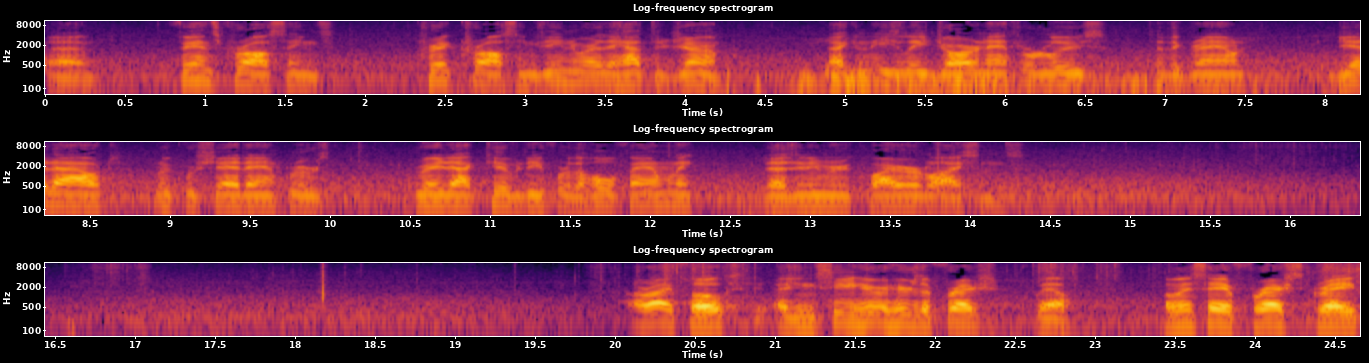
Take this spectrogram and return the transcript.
uh, fence crossings, creek crossings, anywhere they have to jump. That can easily jar an antler loose to the ground. Get out, look for shed antlers, great activity for the whole family. Doesn't even require a license. All right, folks, as you can see here, here's a fresh, well, I to say a fresh scrape,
